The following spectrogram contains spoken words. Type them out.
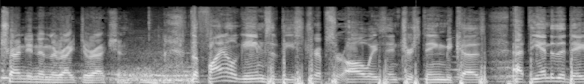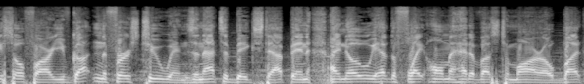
trending in the right direction. The final games of these trips are always interesting because at the end of the day, so far you've gotten the first two wins, and that's a big step. And I know we have the flight home ahead of us tomorrow, but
